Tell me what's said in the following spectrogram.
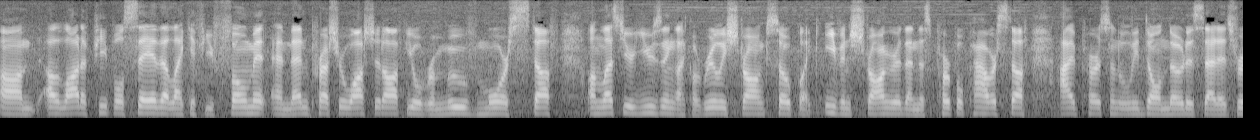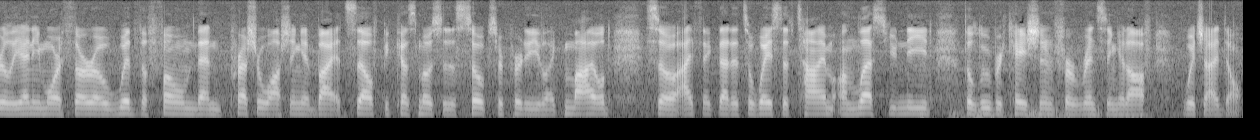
Um, a lot of people say that like if you foam it and then pressure wash it off, you'll remove more stuff. Unless you're using like a really strong soap, like even stronger than this Purple Power stuff, I personally don't notice that it's really any more thorough with the foam than pressure washing it by itself because most of the soaps are pretty like mild. So I think that it's a waste of time unless you need the lubrication for rinsing it off, which I don't.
